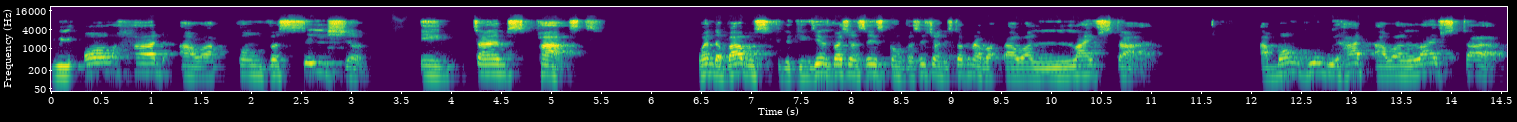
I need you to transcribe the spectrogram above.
we all had our conversation in times past. When the Bible, the King James Version says conversation, is talking about our lifestyle, among whom we had our lifestyle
